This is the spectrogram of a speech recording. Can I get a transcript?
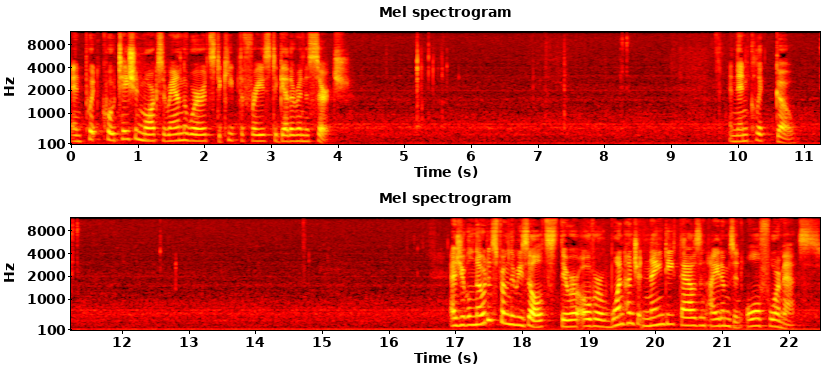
and put quotation marks around the words to keep the phrase together in the search. And then click Go. As you will notice from the results, there are over 190,000 items in all formats.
